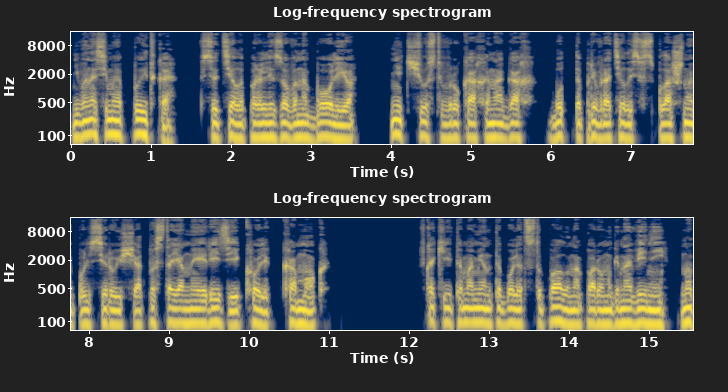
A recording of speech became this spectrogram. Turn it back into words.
Невыносимая пытка, все тело парализовано болью, нет чувств в руках и ногах, будто превратилось в сплошной пульсирующий от постоянной рези колик комок. В какие-то моменты боль отступала на пару мгновений, но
